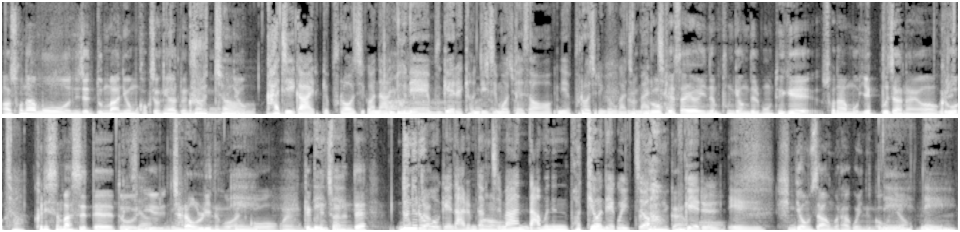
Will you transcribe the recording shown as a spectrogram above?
아, 소나무는 이제 눈 많이 오면 걱정해야 되는 그렇죠. 나무군요. 가지가 이렇게 부러지거나 아, 눈의 무게를 견디지 맞아, 맞아. 못해서 예, 부러지는 경우가 좀 많죠. 이렇게 쌓여 있는 풍경들 보면 되게 소나무 예쁘잖아요. 그리고 그렇죠. 크리스마스 때도 그죠. 이- 잘 음. 어울리는 것 예. 같고. 예. 꽤 근데 괜찮은데 눈으로 정작 보기엔 아름답지만 나무는 버텨내고 있죠. 그러니까요. 무게를. 어. 예. 힘겨운 싸움을 하고 있는 거군요. 네, 네. 음.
